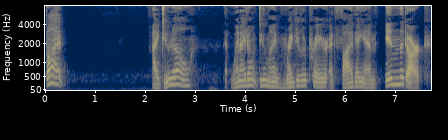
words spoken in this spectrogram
But I do know that when I don't do my regular prayer at 5 a.m. in the dark,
